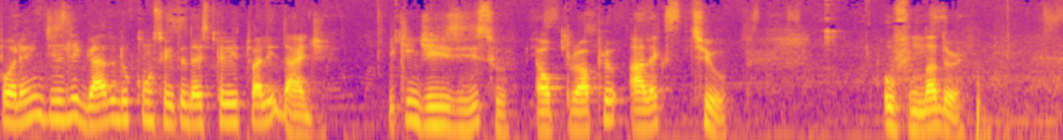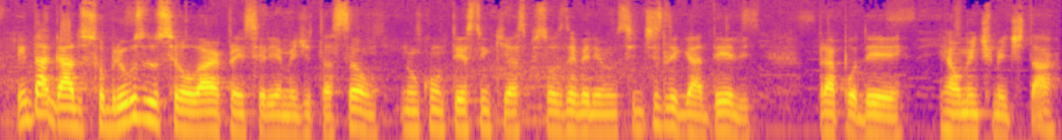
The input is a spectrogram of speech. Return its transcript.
porém desligado do conceito da espiritualidade. E quem diz isso é o próprio Alex Tew, o fundador. Indagado sobre o uso do celular para inserir a meditação, num contexto em que as pessoas deveriam se desligar dele para poder realmente meditar,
